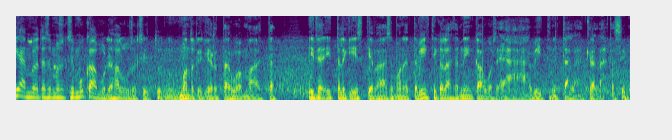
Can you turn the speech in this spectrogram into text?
iän myötä semmoiseksi mukavuuden haluseksi. Montakin kertaa huomaa, että itse, itsellekin iskee vähän semmoinen, että viihtikö lähteä niin kauas. Ää, viitti nyt tällä hetkellä lähteä sinne.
